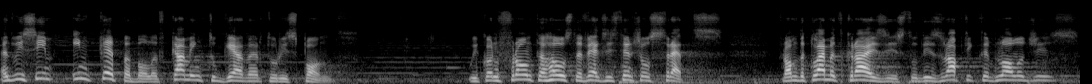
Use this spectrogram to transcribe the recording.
and we seem incapable of coming together to respond. We confront a host of existential threats, from the climate crisis to disruptive technologies,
